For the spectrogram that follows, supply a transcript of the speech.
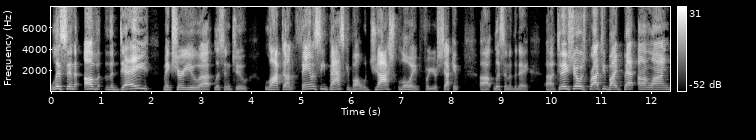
listen of the day. Make sure you uh, listen to Locked On Fantasy Basketball with Josh Lloyd for your second uh, listen of the day. Uh, today's show is brought to you by betonline.ag.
